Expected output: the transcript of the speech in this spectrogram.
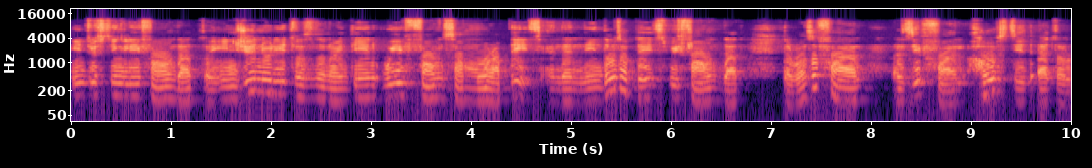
interestingly, found that in January 2019 we found some more updates, and then in those updates we found that there was a file, a zip file, hosted at a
